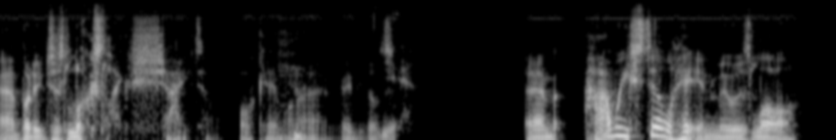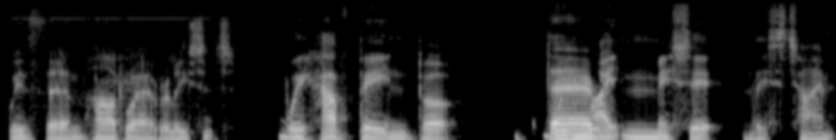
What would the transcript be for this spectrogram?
uh, but it just looks like shite on a 4K monitor. It really does. Yeah. Um, are we still hitting Moore's law with um, hardware releases? We have been, but There- we might miss it this time.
